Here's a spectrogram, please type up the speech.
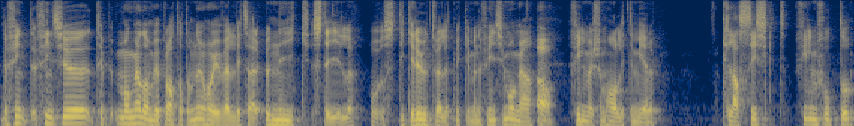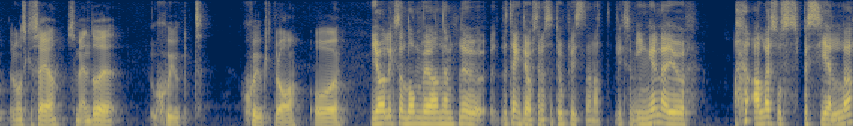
det, fin, det finns ju, typ många av dem vi har pratat om nu har ju väldigt så här unik stil och sticker ut väldigt mycket. Men det finns ju många Ja. filmer som har lite mer klassiskt filmfoto, eller vad man ska säga, som ändå är sjukt, sjukt bra. Och Ja, liksom de vi har nämnt nu. Det tänkte jag också när jag satte ihop listan att liksom ingen är ju... Alla är så speciella.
